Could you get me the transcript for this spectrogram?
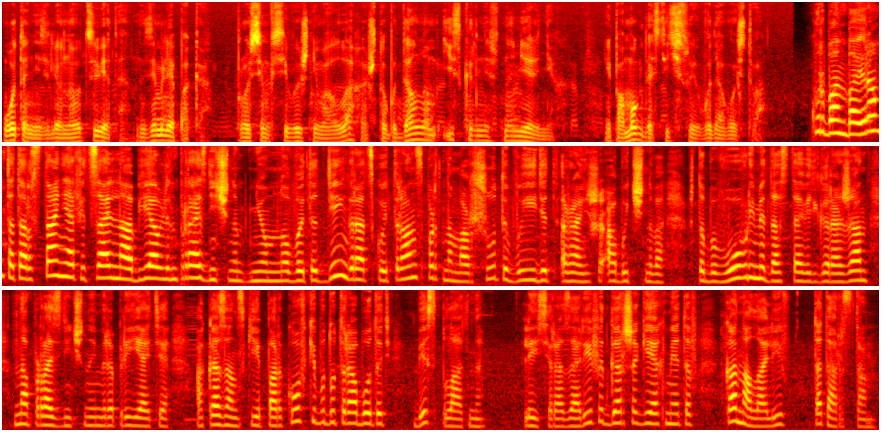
Вот они зеленого цвета, на земле пока. Просим Всевышнего Аллаха, чтобы дал нам искренность в намерениях и помог достичь своего довольства. Курбан-Байрам в Татарстане официально объявлен праздничным днем, но в этот день городской транспорт на маршруты выйдет раньше обычного, чтобы вовремя доставить горожан на праздничные мероприятия, а казанские парковки будут работать бесплатно. Леся Разариф, Эдгар Шаги Ахметов, канал Алиф, Татарстан.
